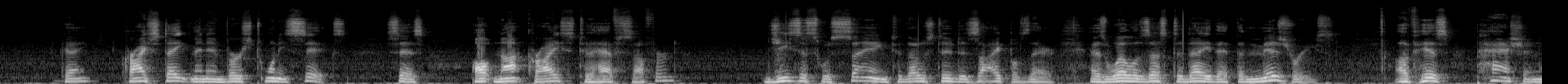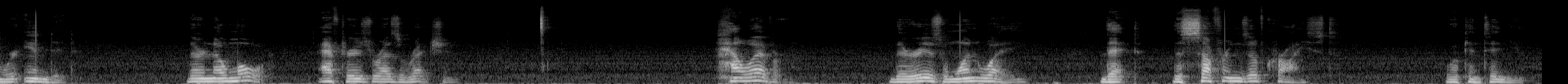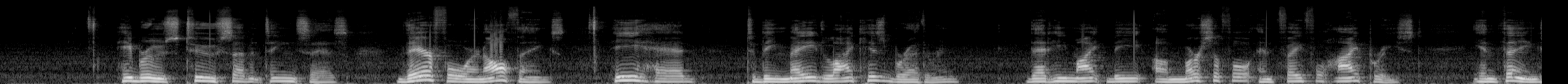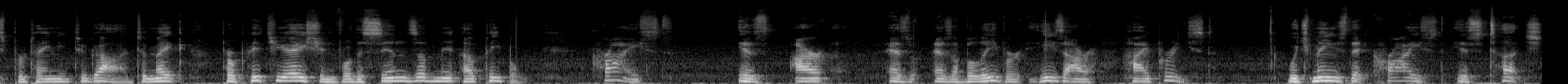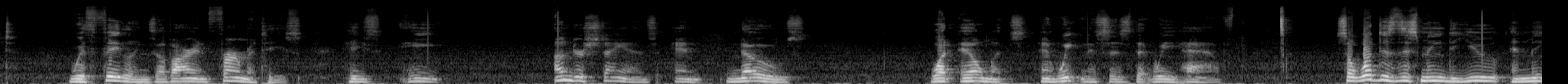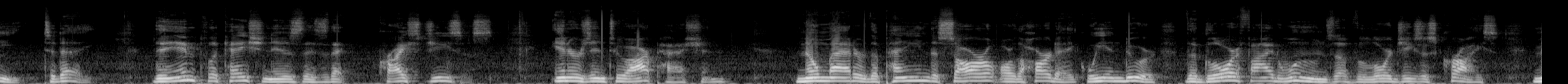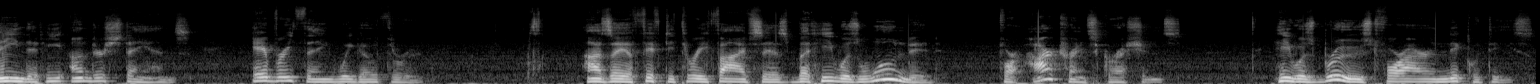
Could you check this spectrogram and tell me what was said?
Okay? Christ's statement in verse 26 says, Ought not Christ to have suffered? Jesus was saying to those two disciples there, as well as us today, that the miseries of his passion were ended. They're no more after his resurrection. However, there is one way that the sufferings of Christ will continue. Hebrews 2:17 says, "Therefore in all things he had to be made like his brethren, that he might be a merciful and faithful high priest in things pertaining to God, to make propitiation for the sins of, of people. Christ is our, as, as a believer, he's our high priest, which means that Christ is touched with feelings of our infirmities. He's, he understands and knows what ailments and weaknesses that we have. So, what does this mean to you and me today? The implication is, is that Christ Jesus enters into our passion. No matter the pain, the sorrow, or the heartache we endure, the glorified wounds of the Lord Jesus Christ mean that He understands everything we go through. Isaiah 53 5 says, But he was wounded for our transgressions, he was bruised for our iniquities.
